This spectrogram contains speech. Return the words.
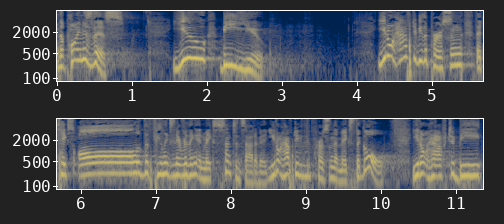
The point is this you be you. You don't have to be the person that takes all of the feelings and everything and makes a sentence out of it. You don't have to be the person that makes the goal. You don't have to be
